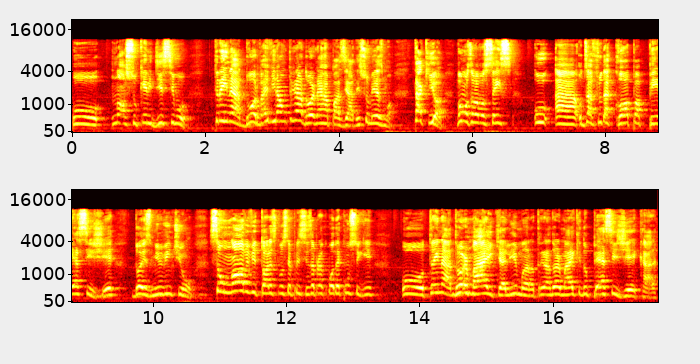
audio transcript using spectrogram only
o nosso queridíssimo treinador. Vai virar um treinador, né, rapaziada? Isso mesmo, ó. Tá aqui, ó. Vou mostrar pra vocês o, a, o desafio da Copa PSG 2021. São nove vitórias que você precisa para poder conseguir o treinador Mike ali, mano, o treinador Mike do PSG, cara.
